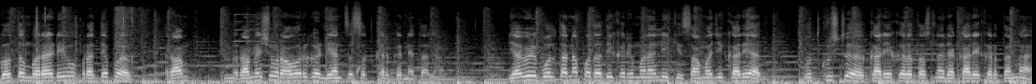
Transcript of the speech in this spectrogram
गौतम बराडे व प्राध्यापक राम रामेश्वर आवरगंड यांचा सत्कार करण्यात आला. यावेळी बोलताना पदाधिकारी म्हणाले की सामाजिक कार्यात उत्कृष्ट कार्य करत असणाऱ्या कार्यकर्त्यांना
